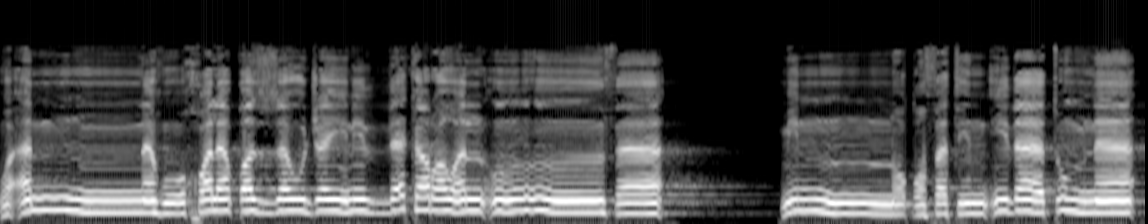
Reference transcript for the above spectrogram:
وأنه خلق الزوجين الذكر والأنثى من نطفة إذا تمنى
